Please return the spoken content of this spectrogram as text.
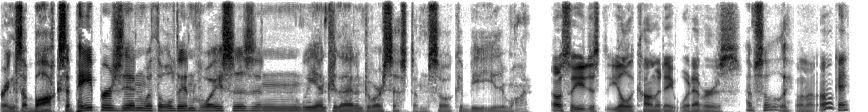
brings a box of papers in with old invoices, and we enter that into our system. So it could be either one. Oh, so you just you'll accommodate whatever's Absolutely, going on. Okay.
